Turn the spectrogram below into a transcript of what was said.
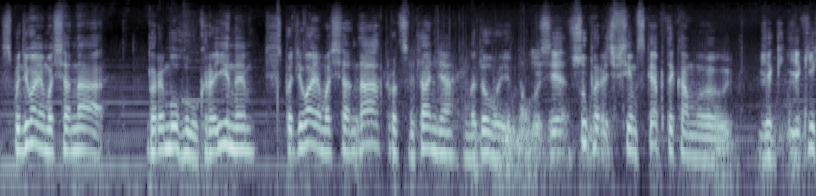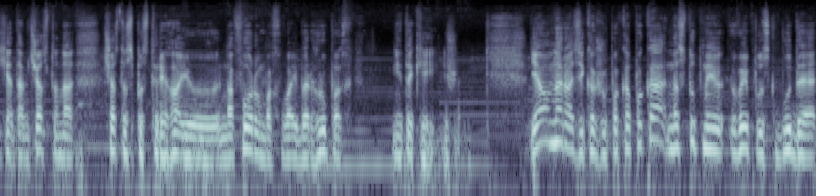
сподіваємося на перемогу України, сподіваємося на процвітання медової галузі. Всупереч всім скептикам, е, яких я там часто на часто спостерігаю на форумах, вайбер-групах і таке інше. Я вам наразі кажу пока-пока. Наступний випуск буде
